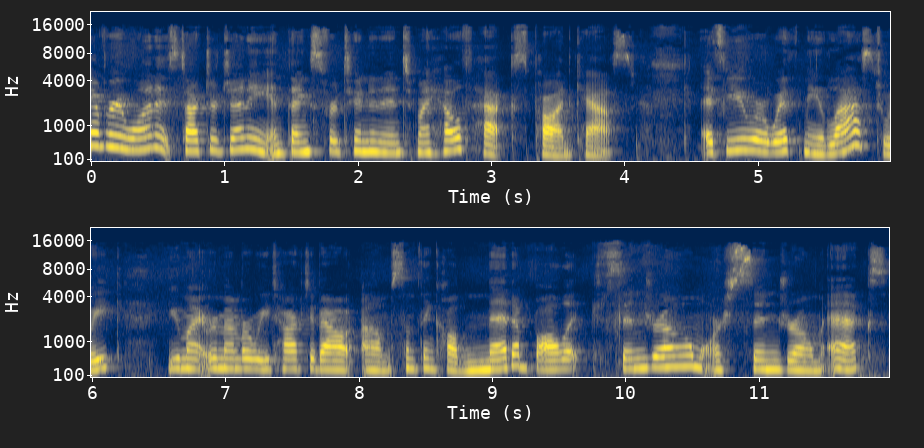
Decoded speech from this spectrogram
everyone, it's Dr. Jeni, and thanks for tuning into my Health Hacks podcast. If you were with me last week, you might remember we talked about um, something called metabolic syndrome or syndrome X,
